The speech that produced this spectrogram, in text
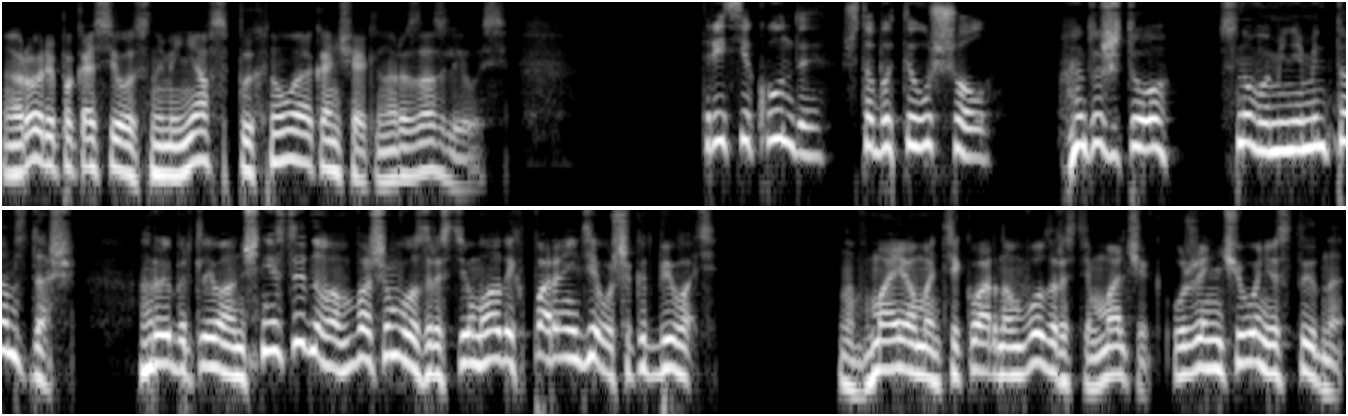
Рори покосилась на меня, вспыхнула и окончательно разозлилась. «Три секунды, чтобы ты ушел». «Это что? Снова меня ментам сдашь? Роберт Ливанович, не стыдно вам в вашем возрасте у молодых парней девушек отбивать?» В моем антикварном возрасте, мальчик, уже ничего не стыдно.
